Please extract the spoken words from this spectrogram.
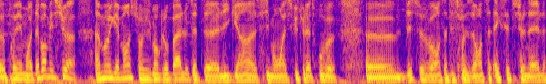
euh, premiers mois? D'abord messieurs, un, mot également sur le jugement global de cette Ligue 1. Euh, Simon, est-ce que tu la trouves décevante, satisfaisante, exceptionnelle,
